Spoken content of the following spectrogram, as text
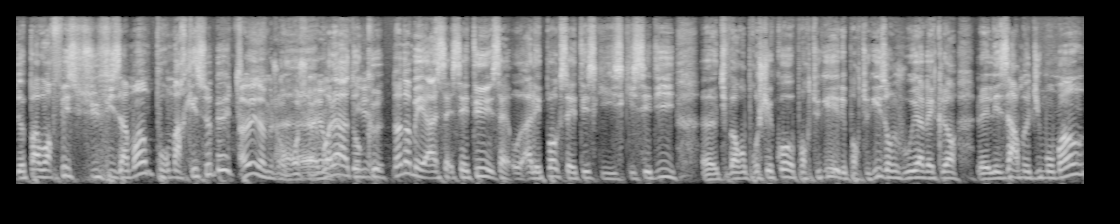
de pas avoir fait suffisamment pour marquer ce but. Ah oui, non, mais je reproche Euh, rien voilà, donc euh, non, non, mais ah, ça- à l'époque, ça a été ce qui, ce qui s'est dit. euh, tu vas reprocher quoi aux Portugais? Les Portugais, ils ont joué avec leur, les, les armes du moment,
